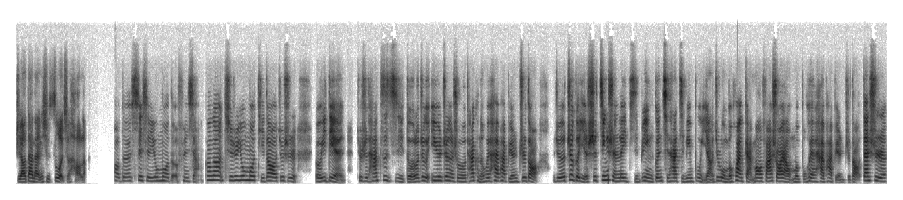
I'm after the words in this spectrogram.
只要大胆的去做就好了。好的，谢谢幽默的分享。刚刚其实幽默提到，就是有一点，就是他自己得了这个抑郁症的时候，他可能会害怕别人知道。我觉得这个也是精神类疾病跟其他疾病不一样，就是我们患感冒发烧呀，我们不会害怕别人知道，但是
